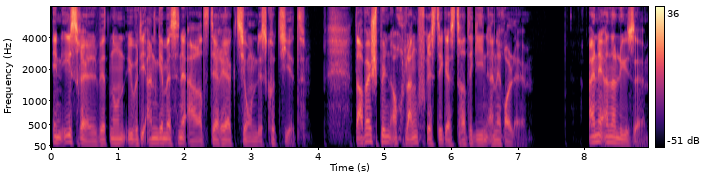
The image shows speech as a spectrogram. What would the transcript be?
In Israel wird nun über die angemessene Art der Reaktion diskutiert. Dabei spielen auch langfristige Strategien eine Rolle. Eine Analyse.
